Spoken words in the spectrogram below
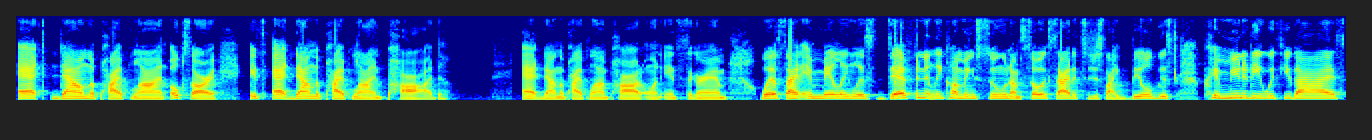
at Down the Pipeline. Oh, sorry. It's at Down the Pipeline Pod at Down the Pipeline Pod on Instagram. Website and mailing list definitely coming soon. I'm so excited to just like build this community with you guys.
